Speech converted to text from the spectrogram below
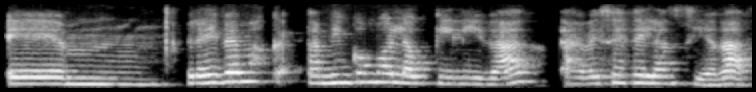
Em, pero ahí vemos también como la utilidad a veces de la ansiedad.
